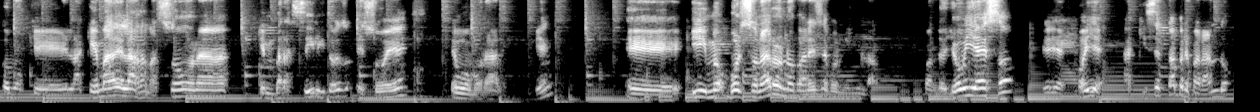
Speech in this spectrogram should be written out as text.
como que la quema de las Amazonas en Brasil y todo eso, eso es Evo Morales, ¿bien? Eh, y Bolsonaro no aparece por ningún lado. Cuando yo vi eso, oye, aquí se está preparando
